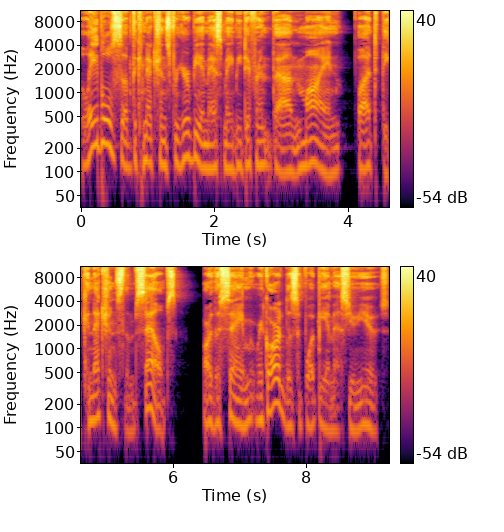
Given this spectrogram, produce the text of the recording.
labels of the connections for your BMS may be different than mine, but the connections themselves are the same regardless of what BMS you use.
